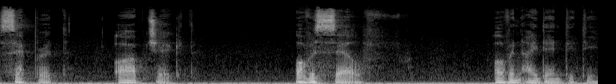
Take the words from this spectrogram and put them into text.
separate object of a self, of an identity,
